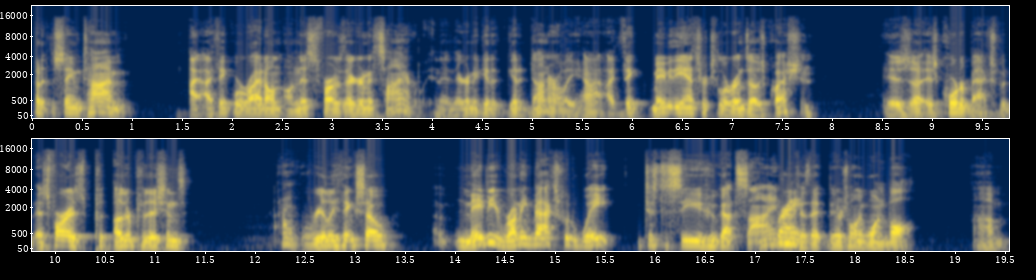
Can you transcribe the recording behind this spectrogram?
But at the same time, I, I think we're right on, on this as far as they're going to sign early and they're going to get it get it done early. I, I, think maybe the answer to Lorenzo's question is uh, is quarterbacks. But as far as p- other positions, I don't really think so maybe running backs would wait just to see who got signed Right. because that, there's only one ball. Um,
